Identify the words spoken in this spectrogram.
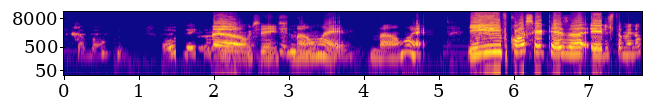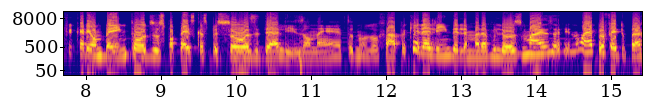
tá bom? Ou Jason Não, gente, não é. Não é. E com certeza eles também não ficariam bem em todos os papéis que as pessoas idealizam, né? Todo mundo fala porque ele é lindo, ele é maravilhoso, mas ele não é perfeito para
